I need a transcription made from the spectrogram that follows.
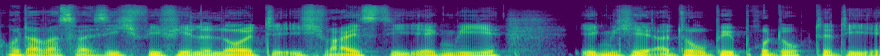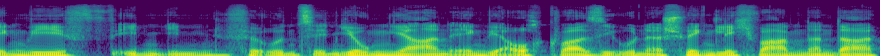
oder was weiß ich, wie viele Leute ich weiß, die irgendwie irgendwelche Adobe-Produkte, die irgendwie in, in, für uns in jungen Jahren irgendwie auch quasi unerschwinglich waren, dann da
